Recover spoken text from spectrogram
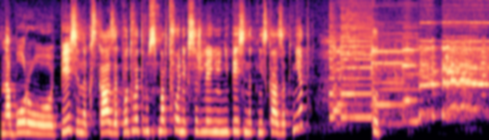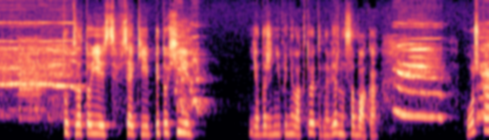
набору песенок, сказок. Вот в этом смартфоне, к сожалению, ни песенок, ни сказок нет. Тут, тут зато есть всякие петухи, я даже не поняла, кто это. Наверное, собака. Кошка.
